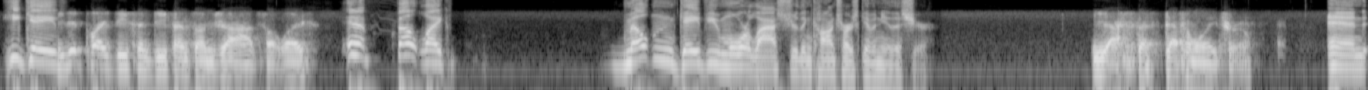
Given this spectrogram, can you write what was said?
he gave, He did play decent defense on Ja, it felt like. and it felt like Melton gave you more last year than Konchar's given you this year. Yes, that's definitely true. And,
